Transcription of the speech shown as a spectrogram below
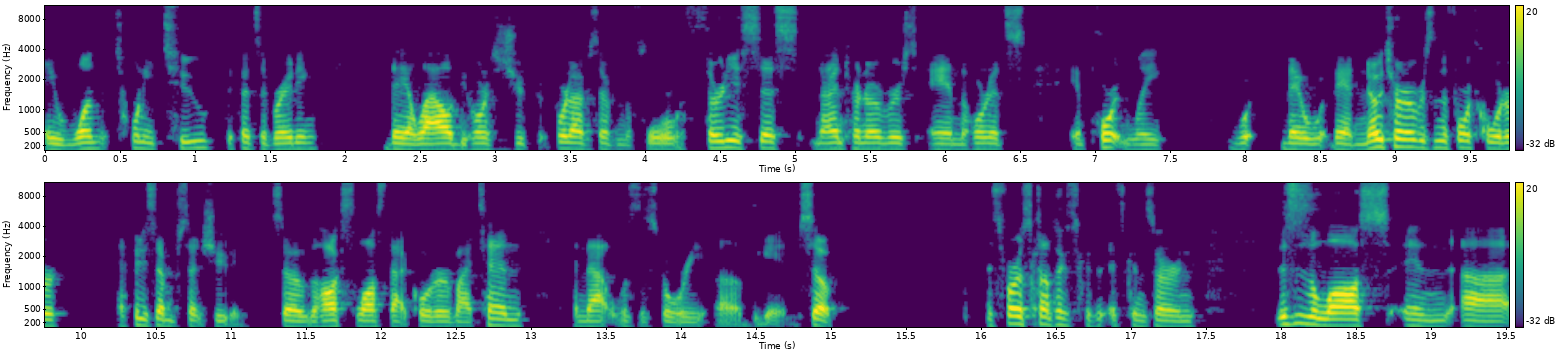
A 122 defensive rating. They allowed the Hornets to shoot 49% from the floor with 30 assists, nine turnovers, and the Hornets, importantly, they, they had no turnovers in the fourth quarter and 57% shooting. So the Hawks lost that quarter by 10, and that was the story of the game. So, as far as context is concerned, this is a loss, and uh,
